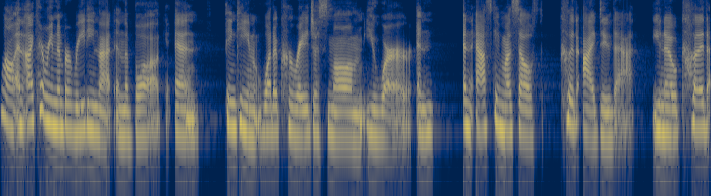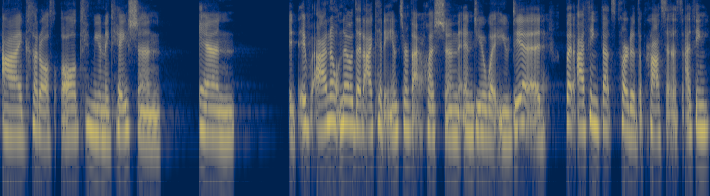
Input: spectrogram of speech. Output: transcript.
Well, and I can remember reading that in the book and thinking what a courageous mom you were and and asking myself, could I do that? You know, could I cut off all communication? And if I don't know that I could answer that question and do what you did, but I think that's part of the process. I think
